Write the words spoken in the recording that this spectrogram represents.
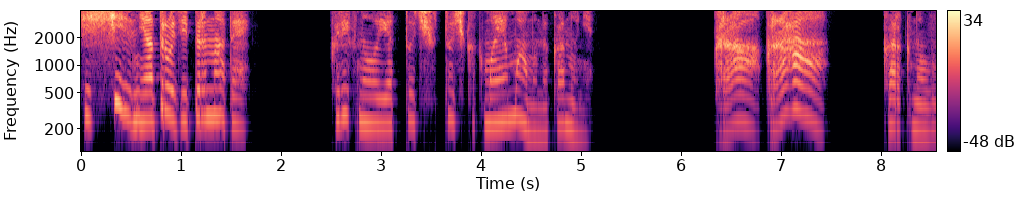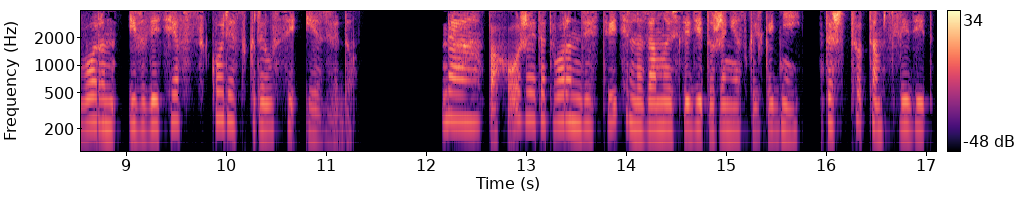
«Исчезни, отродье пернатое!» — крикнула я точь-в-точь, точь, как моя мама накануне. «Кра! Кра!» — каркнул ворон и, взлетев, вскоре скрылся из виду. Да, похоже, этот ворон действительно за мной следит уже несколько дней. Да что там следит?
